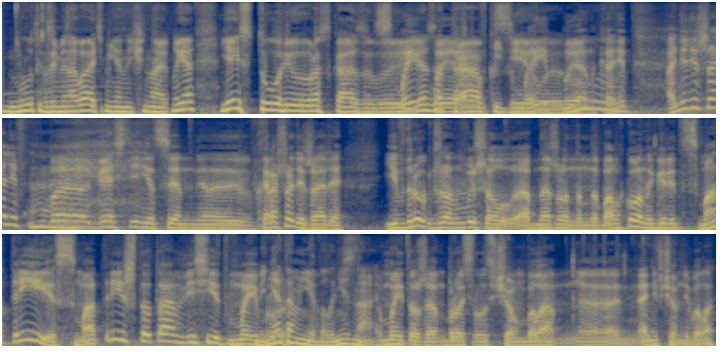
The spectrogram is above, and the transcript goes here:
Ну вот экзаменовать меня начинают. Ну я, я историю рассказываю, С я затравки с делаю. Ну, Они, они лежали в э, гостинице, э, хорошо лежали. И вдруг Джон вышел обнаженным на балкон и говорит, смотри, смотри, что там висит. Мэй Меня бро- там не было, не знаю. Мэй тоже бросилась в чем была, э, а ни в чем не была,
